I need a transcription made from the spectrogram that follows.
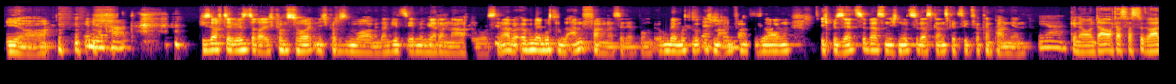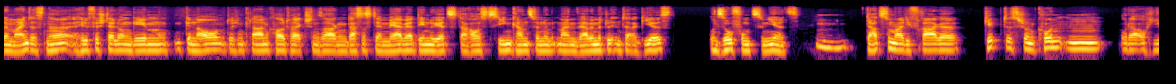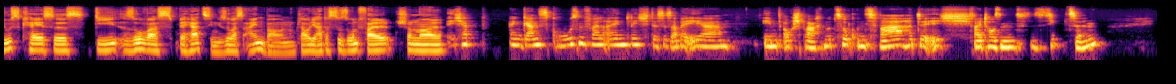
Ja. In der Tat. Wie sagt der Österreich, kommst du heute nicht, kommst du morgen. Dann geht's eben im Jahr danach los. Ne? Aber irgendwer muss mal anfangen, das ist ja der Punkt. Irgendwer muss wirklich mal anfangen zu sagen, ich besetze das und ich nutze das ganz gezielt für Kampagnen. Ja. Genau, und da auch das, was du gerade meintest, ne? Hilfestellungen geben, genau durch einen klaren Call to Action sagen, das ist der Mehrwert, den du jetzt daraus ziehen kannst, wenn du mit meinem Werbemittel interagierst. Und so funktioniert's. Mhm. Dazu mal die Frage, gibt es schon Kunden, oder auch Use Cases, die sowas beherzigen, die sowas einbauen. Claudia, hattest du so einen Fall schon mal? Ich habe einen ganz großen Fall eigentlich. Das ist aber eher eben auch Sprachnutzung. Und zwar hatte ich 2017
